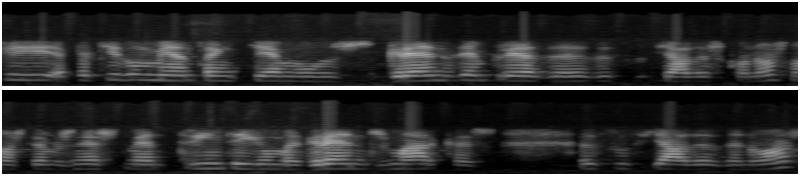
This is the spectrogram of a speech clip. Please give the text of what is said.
que a partir do momento em que temos grandes empresas associadas connosco, nós temos neste momento 31 grandes marcas associadas a nós,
